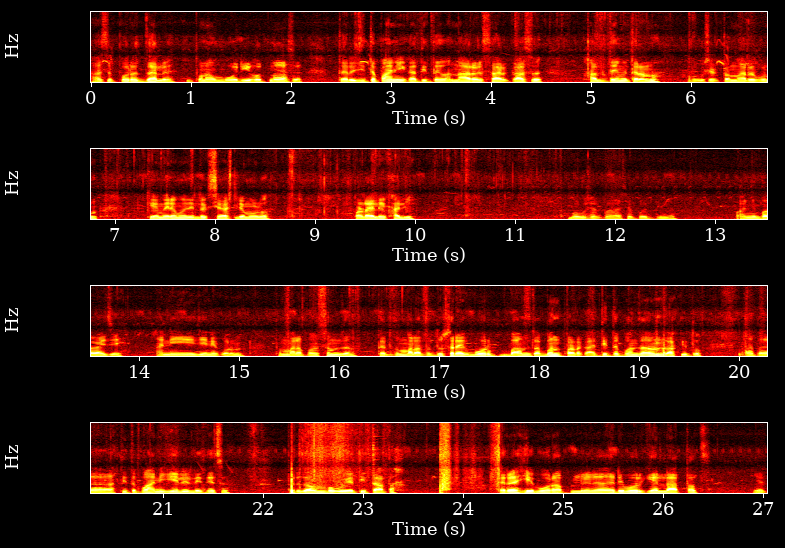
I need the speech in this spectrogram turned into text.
असं परत झालं की पुन्हा बोरी होत नाही असं. तर जिथं पाणी आहे का तिथं नारळ सारखं असं हलतं आहे मित्रांनो. बघू शकता नारळ पण कॅमेऱ्यामध्ये लक्ष असल्यामुळं पडायला खाली. बघू शकता अशा पद्धतीनं पाणी बघायचे आणि जेणेकरून तुम्हाला पण समजेल तर तुम्हाला आता दुसरा एक बोर आमचा बंद पडका तिथं पण जाऊन दाखवतो आता तिथं पाणी गेलेलं आहे त्याचं. तर जाऊन बघूया तिथं आता. तर हे बोर आपल्याला रिबोर केलेला आताच. एक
